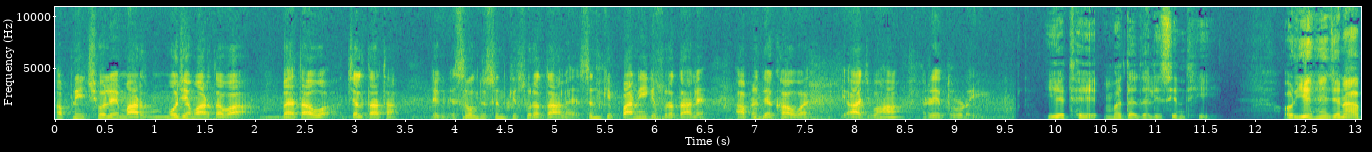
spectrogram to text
اپنی چھولے مار، موجے مارتا ہوا، بہتا ہوا چلتا تھا۔ لیکن اس وقت جو سندھ کی صورت حال ہے، سندھ کے پانی کی صورت حال ہے، آپ نے دیکھا ہوا ہے کہ آج وہاں ریت اڑ رہی۔ یہ تھے مدد علی سندھی۔ اور یہ ہیں جناب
